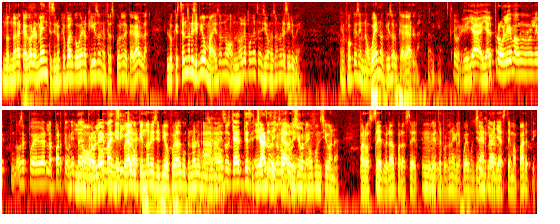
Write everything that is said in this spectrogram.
No, no la cagó realmente, sino que fue algo bueno que hizo en el transcurso de cagarla. Lo que a usted no le sirvió, ma, eso no, no le ponga atención, eso no le sirve. Enfóquese en lo bueno que hizo al cagarla también. Sí, porque ya, ya el problema, uno no, le, no se puede ver la parte bonita No, del problema no, en sí. fue ya. algo que no le sirvió, fue algo que no le funcionó. Ajá, eso ya es Es desecharlo, eso no funciona. No funciona. Para usted, ¿verdad? Para usted. Porque hay Ujú. otra persona que le puede funcionar, claro. pero ya es tema aparte.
